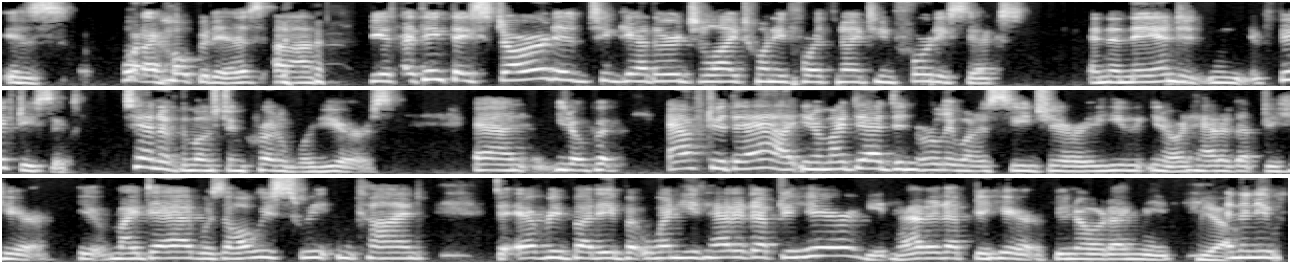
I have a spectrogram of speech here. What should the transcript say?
is what I hope it is, uh, because I think they started together July 24th, 1946, and then they ended in '56. Ten of the most incredible years, and you know, but after that, you know, my dad didn't really want to see Jerry. He, you know, had had it up to here. my dad was always sweet and kind to everybody, but when he'd had it up to here, he'd had it up to here. If you know what I mean. Yeah. And then he would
